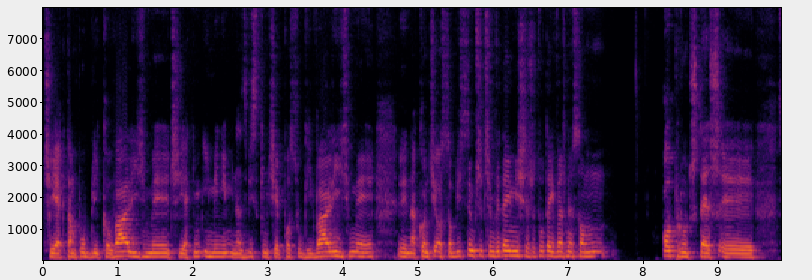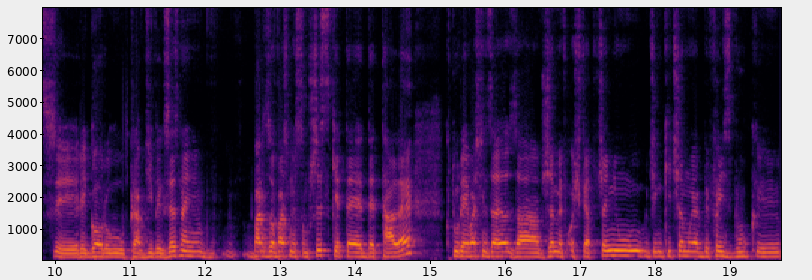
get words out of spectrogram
czy jak tam publikowaliśmy, czy jakim imieniem i nazwiskiem się posługiwaliśmy y, na koncie osobistym. Przy czym wydaje mi się, że tutaj ważne są Oprócz też y, z rygoru prawdziwych zeznań, bardzo ważne są wszystkie te detale, które właśnie za, zawrzemy w oświadczeniu, dzięki czemu jakby Facebook y,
